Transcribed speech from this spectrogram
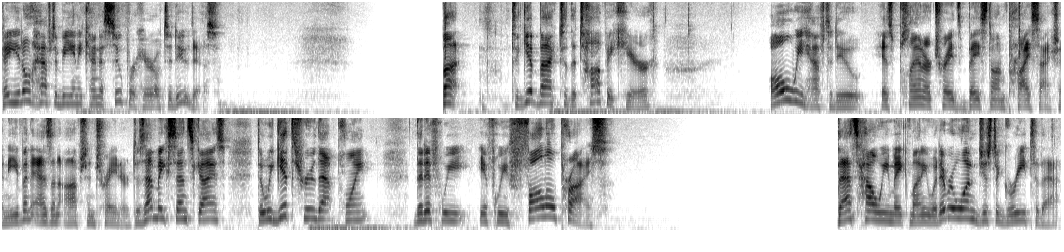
Okay, you don't have to be any kind of superhero to do this. But to get back to the topic here, all we have to do is plan our trades based on price action, even as an option trader. Does that make sense, guys? Do we get through that point that if we if we follow price, that's how we make money? Would everyone just agree to that?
